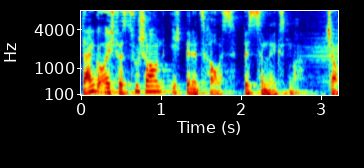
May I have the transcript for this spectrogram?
Danke euch fürs Zuschauen. Ich bin jetzt raus. Bis zum nächsten Mal. Ciao.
